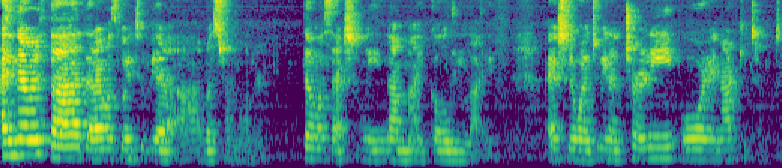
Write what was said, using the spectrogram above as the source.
I never thought that I was going to be a, a restaurant owner. That was actually not my goal in life. I actually wanted to be an attorney or an architect.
